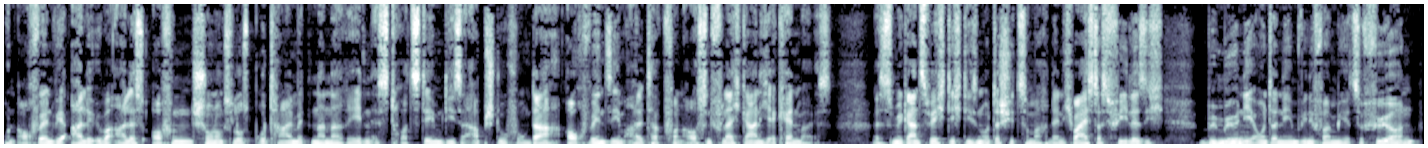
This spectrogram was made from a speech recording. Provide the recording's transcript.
Und auch wenn wir alle über alles offen, schonungslos, brutal miteinander reden, ist trotzdem diese Abstufung da, auch wenn sie im Alltag von außen vielleicht gar nicht erkennbar ist. Es ist mir ganz wichtig, diesen Unterschied zu machen, denn ich weiß, dass viele sich bemühen, ihr Unternehmen wie eine Familie zu führen,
